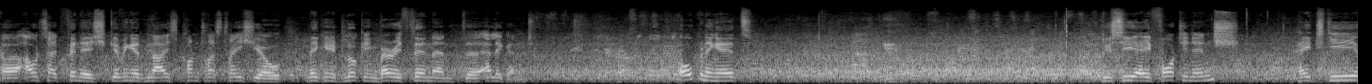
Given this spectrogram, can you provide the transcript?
uh, outside finish, giving it a nice contrast ratio, making it looking very thin and uh, elegant. Opening it, you see a 14 inch HD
